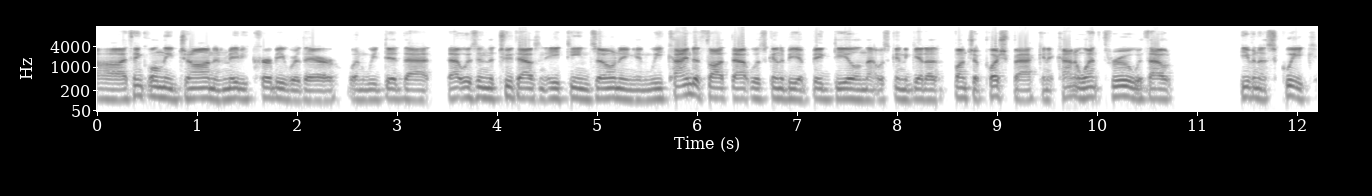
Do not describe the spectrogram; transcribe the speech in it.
Uh, I think only John and maybe Kirby were there when we did that. That was in the 2018 zoning, and we kind of thought that was going to be a big deal and that was going to get a bunch of pushback, and it kind of went through without even a squeak.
